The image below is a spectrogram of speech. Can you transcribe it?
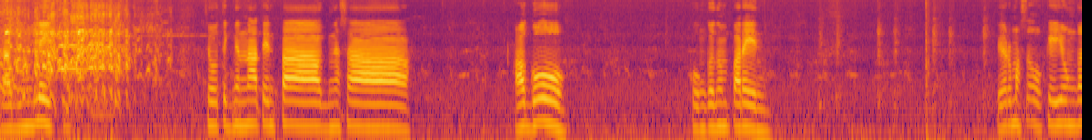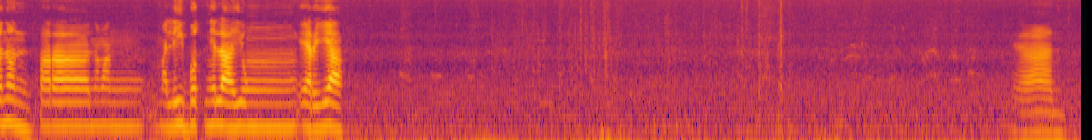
Laging late. So, tignan natin pag nasa Agoo. Kung ganun pa rin. Pero mas okay yung ganun para naman malibot nila yung area. Yan.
